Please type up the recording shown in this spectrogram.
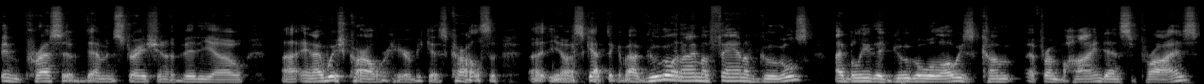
impressive demonstration of video uh, and I wish Carl were here because Carl's, uh, you know, a skeptic about Google, and I'm a fan of Google's. I believe that Google will always come uh, from behind and surprise.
